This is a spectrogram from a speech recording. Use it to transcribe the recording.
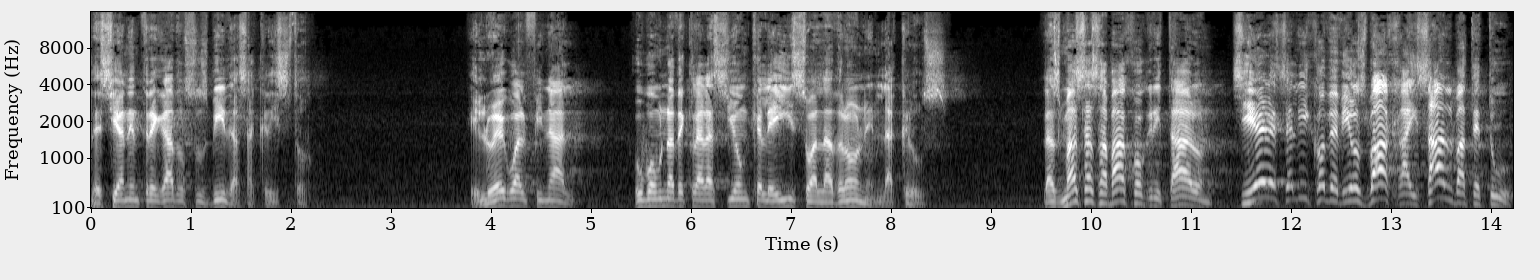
de si han entregado sus vidas a Cristo. Y luego al final hubo una declaración que le hizo al ladrón en la cruz. Las masas abajo gritaron, si eres el Hijo de Dios, baja y sálvate tú.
